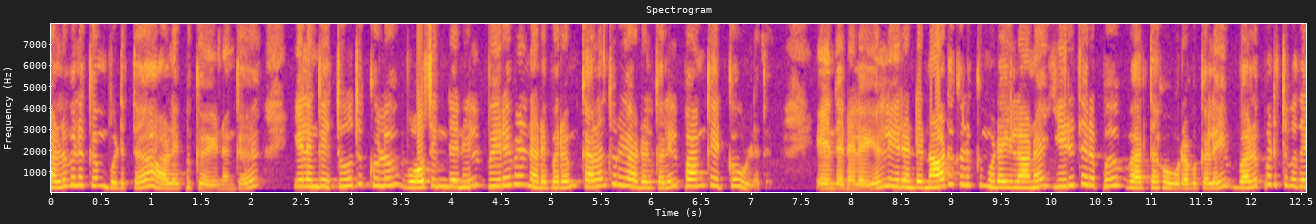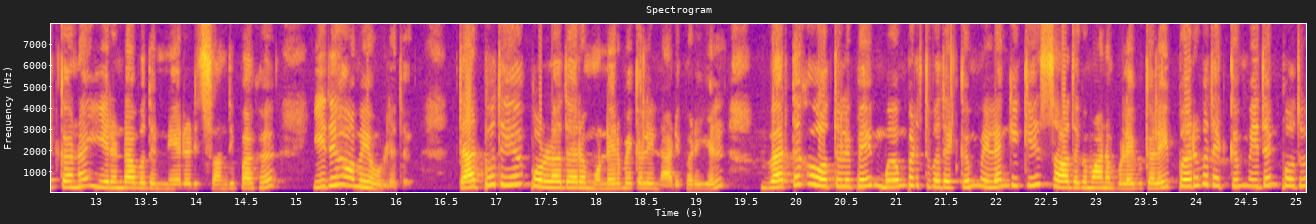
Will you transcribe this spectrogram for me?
அலுவலகம் விடுத்த அழைப்புக்கு இணங்க இலங்கை தூதுக்குழு வாஷிங்டனில் விரைவில் நடைபெறும் கலந்துரையாடல்களில் பங்கேற்க உள்ளது. இந்த நிலையில் இரண்டு நாடுகளுக்கும் இடையிலான இருதரப்பு வர்த்தக உறவுகளை வலுப்படுத்துவதற்கான இரண்டாவது நேரடி சந்திப்பாக இது அமைய உள்ளது. தற்போதைய பொருளாதார முன்னுரிமைகளின் அடிப்படையில் வர்த்தக ஒத்துழைப்பை மேம்படுத்துவதற்கும் இலங்கைக்கு சாதகமான விளைவுகளை பெறுவதற்கும் இதன்போது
